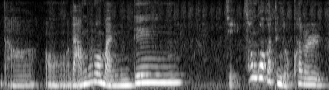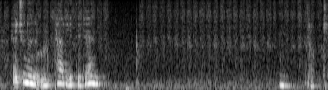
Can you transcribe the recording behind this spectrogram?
나, 어, 나무로 만든 이제 성과 같은 역할을 해주는 울타리들은 음, 이렇게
